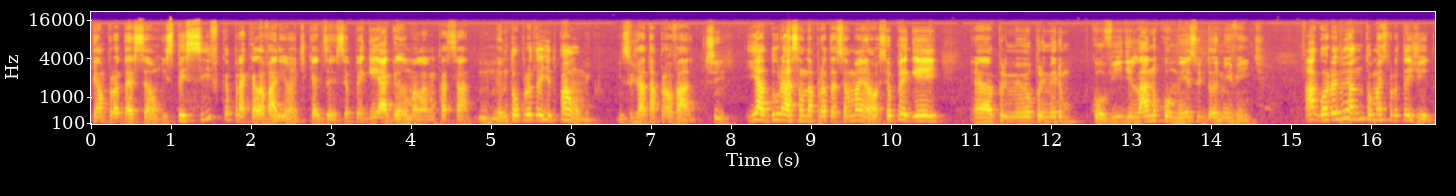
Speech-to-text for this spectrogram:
tem uma proteção específica para aquela variante, quer dizer, se eu peguei a gama lá no passado, uhum. eu não estou protegido para ômicron. Isso já está provado. Sim. E a duração da proteção é maior. Se eu peguei é, meu primeiro Covid lá no começo de 2020. Agora eu já não estou mais protegido.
